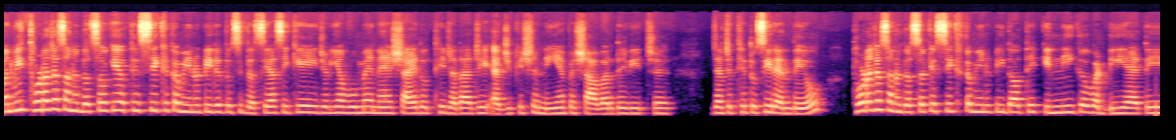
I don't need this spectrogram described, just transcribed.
ਮਨਮੀਤ ਥੋੜਾ ਜਿਹਾ ਸਾਨੂੰ ਦੱਸੋ ਕਿ ਉੱਥੇ ਸਿੱਖ ਕਮਿਊਨਿਟੀ ਦੇ ਤੁਸੀਂ ਦੱਸਿਆ ਸੀ ਕਿ ਜਿਹੜੀਆਂ ਔਮਨ ਹੈ ਸ਼ਾਇਦ ਉੱਥੇ ਜ਼ਿਆਦਾ ਜੇ ਐਜੂਕੇਸ਼ਨ ਨਹੀਂ ਹੈ ਪੇਸ਼ਾਵਰ ਦੇ ਵਿੱਚ ਜਾਂ ਜਿੱਥੇ ਤੁਸੀਂ ਰਹਿੰਦੇ ਹੋ ਥੋੜਾ ਜਿਹਾ ਸਾਨੂੰ ਦੱਸੋ ਕਿ ਸਿੱਖ ਕਮਿਊਨਿਟੀ ਦਾ ਉੱਥੇ ਕਿੰਨੀ ਕੁ ਵੱਡੀ ਹੈ ਤੇ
